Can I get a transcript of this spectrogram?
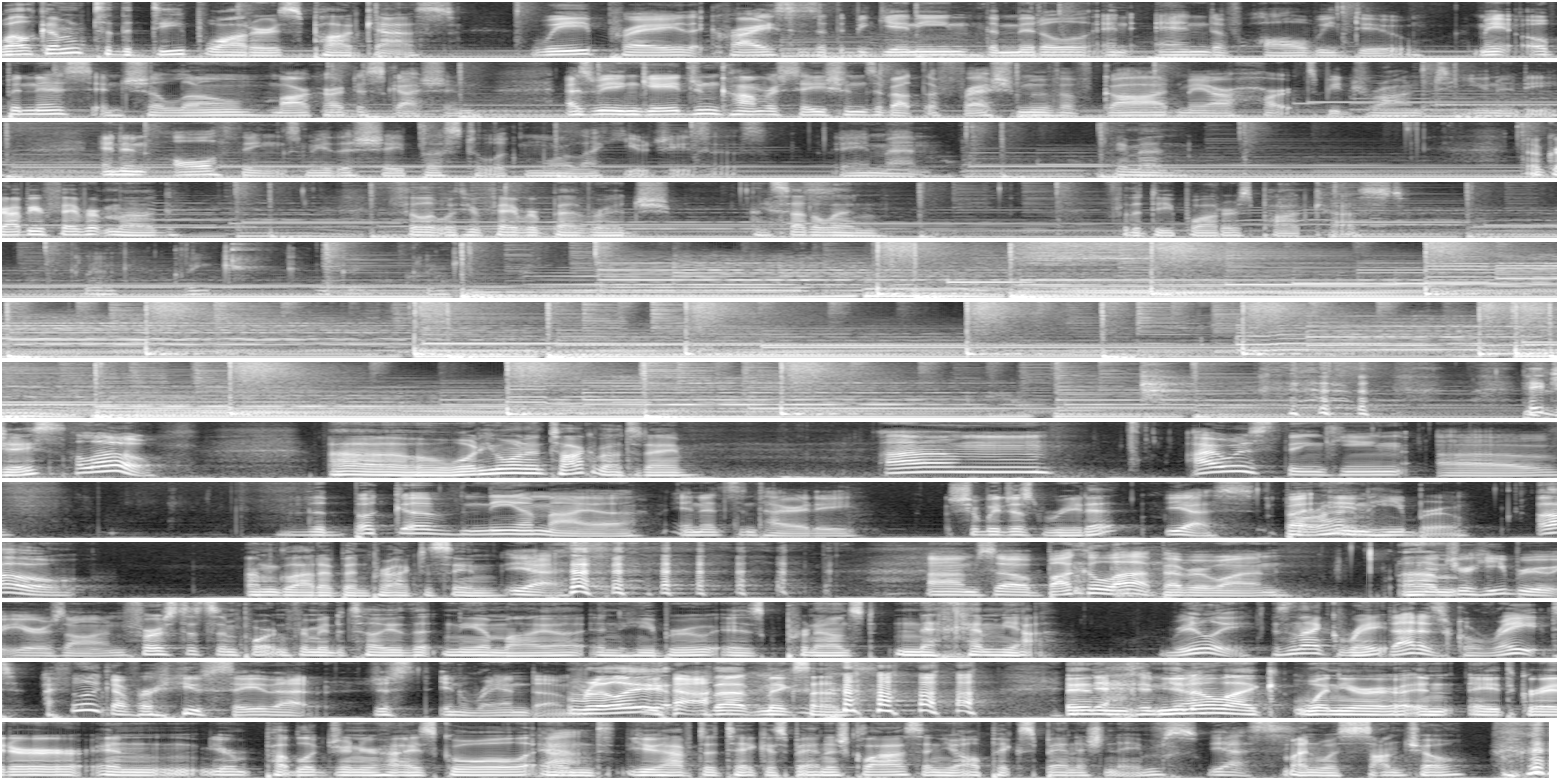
Welcome to the Deep Waters podcast. We pray that Christ is at the beginning, the middle, and end of all we do. May openness and shalom mark our discussion. As we engage in conversations about the fresh move of God, may our hearts be drawn to unity. And in all things, may this shape us to look more like you, Jesus. Amen. Amen. Now grab your favorite mug, fill it with your favorite beverage, and Yes. settle in for the Deep Waters podcast. Clink, clink, clink, clink, clink. Hey, Jace. Hello. Uh, what do you want to talk about today? Um, I was thinking of the book of Nehemiah in its entirety. Should we just read it? Yes, but right. in Hebrew. Oh, I'm glad I've been practicing. Yes. um, so buckle up, everyone. Um, Get your Hebrew ears on. First, it's important for me to tell you that Nehemiah in Hebrew is pronounced Nehemiah. Really? Isn't that great? That is great. I feel like I've heard you say that just in random. Really? Yeah. That makes sense. And you Nehemiah. know, like when you're an eighth grader in your public junior high school Yeah. and you have to take a Spanish class and you all pick Spanish names. Yes. Mine was Sancho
